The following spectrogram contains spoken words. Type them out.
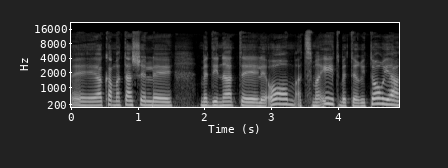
אה, הקמתה של אה, מדינת אה, לאום עצמאית בטריטוריה,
